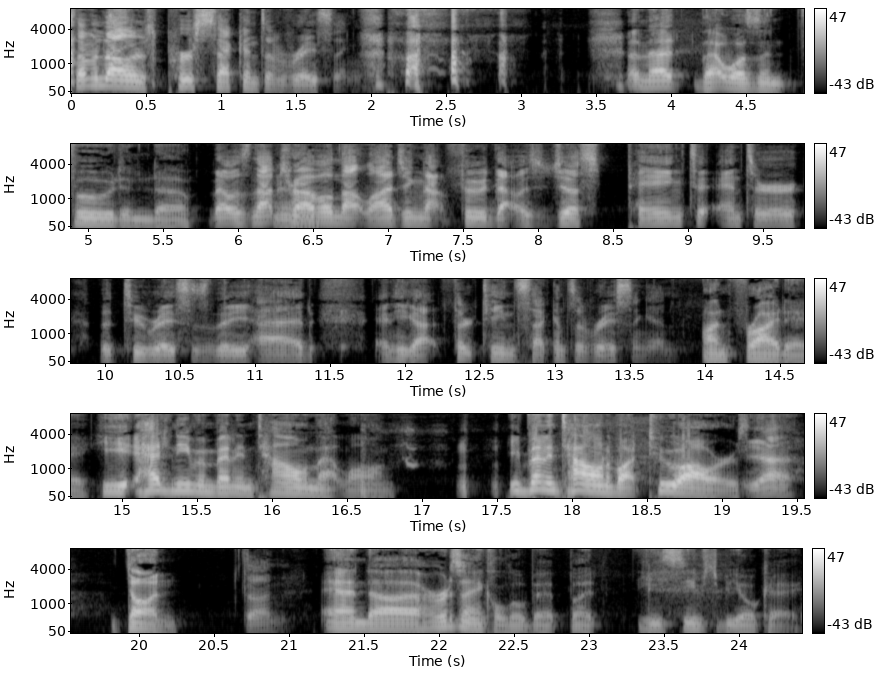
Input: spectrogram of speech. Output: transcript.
Seven dollars per second of racing. And that that wasn't food and uh, That was not travel, not lodging, not food. That was just paying to enter the two races that he had, and he got 13 seconds of racing in. on Friday. He hadn't even been in town that long. He'd been in town about two hours. Yeah, Done. done. And uh, hurt his ankle a little bit, but he seems to be okay.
